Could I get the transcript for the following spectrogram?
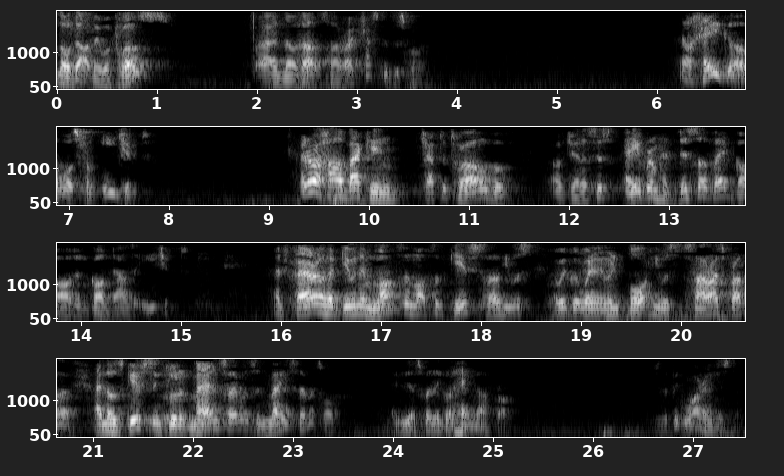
No doubt they were close. And no doubt Sarai trusted this woman. Now Hagar was from Egypt. I know how back in chapter 12 of, of Genesis, Abram had disobeyed God and gone down to Egypt. And Pharaoh had given him lots and lots of gifts, so he was, when he thought he was Sarai's brother, and those gifts included manservants and maidservants. Well, maybe that's where they got Hagar from. Which is a bit worrying, isn't it?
